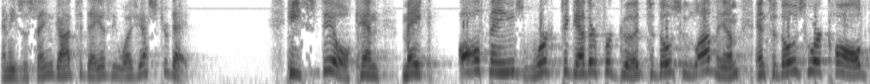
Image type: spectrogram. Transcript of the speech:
And He's the same God today as He was yesterday. He still can make all things work together for good to those who love Him and to those who are called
